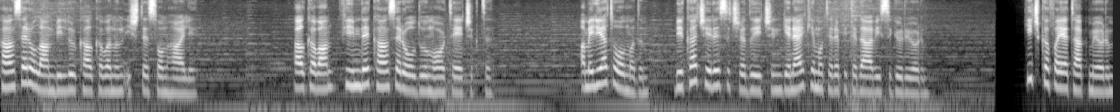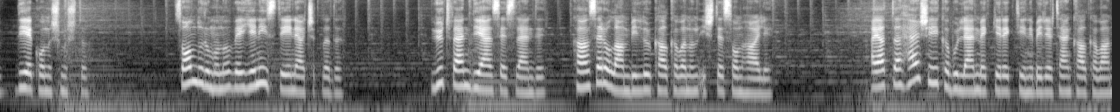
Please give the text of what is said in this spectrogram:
Kanser olan Billur Kalkavan'ın işte son hali. Kalkavan, filmde kanser olduğum ortaya çıktı. Ameliyat olmadım, birkaç yere sıçradığı için genel kemoterapi tedavisi görüyorum. Hiç kafaya takmıyorum, diye konuşmuştu. Son durumunu ve yeni isteğini açıkladı. Lütfen diyen seslendi. Kanser olan Billur Kalkavan'ın işte son hali. Hayatta her şeyi kabullenmek gerektiğini belirten Kalkavan,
